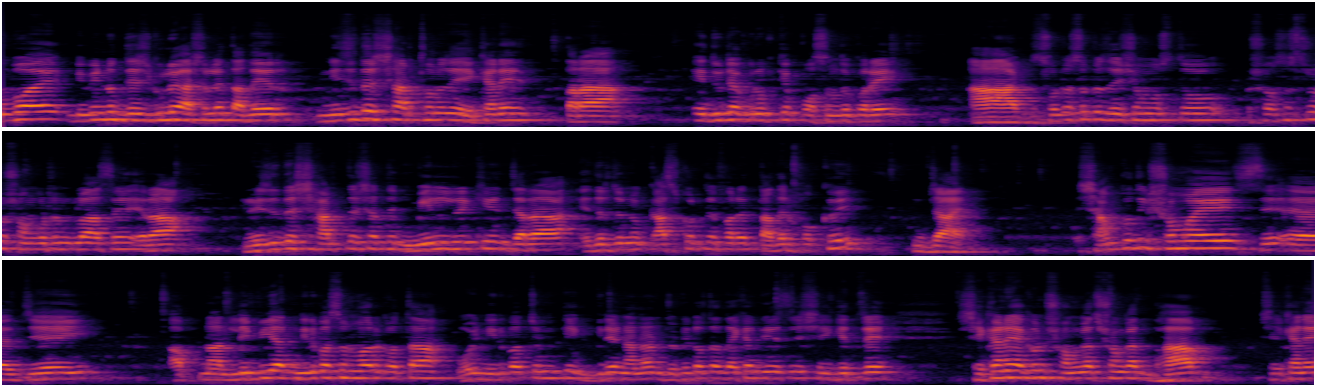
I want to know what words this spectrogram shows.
উভয় বিভিন্ন দেশগুলো আসলে তাদের নিজেদের স্বার্থ অনুযায়ী এখানে তারা এই দুইটা গ্রুপকে পছন্দ করে। আর ছোট ছোট যে সমস্ত সশস্ত্র সংগঠনগুলো আছে, এরা নিজেদের স্বার্থের সাথে মিল রেখে যারা এদের জন্য কাজ করতে পারে তাদের পক্ষেই যায়। সাম্প্রতিক সময়ে যেই আপনার লিবিয়ার নির্বাচন হওয়ার কথা, ওই নির্বাচনকে ঘিরে নানান জটিলতা দেখা দিয়েছে। সেই ক্ষেত্রে সেখানে এখন সংঘাত সংঘাত ভাব, সেখানে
